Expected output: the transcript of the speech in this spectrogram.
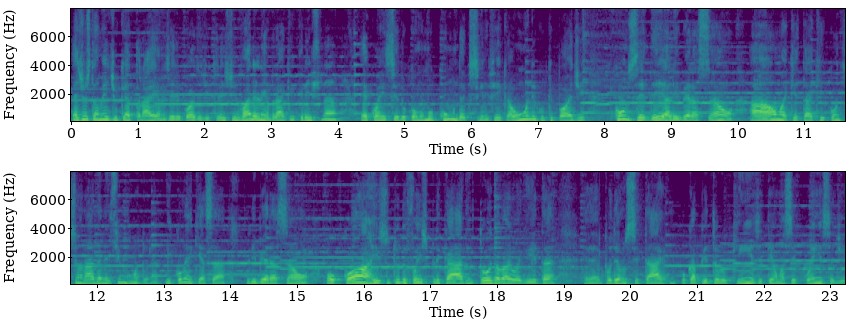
é justamente o que atrai a misericórdia de Cristo e vale lembrar que Krishna é conhecido como Mukunda, que significa o único que pode conceder a liberação à alma que está aqui condicionada nesse mundo. Né? E como é que essa liberação ocorre? Isso tudo foi explicado em toda a Bhagavad Gita. É, podemos citar o capítulo 15, tem uma sequência de,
